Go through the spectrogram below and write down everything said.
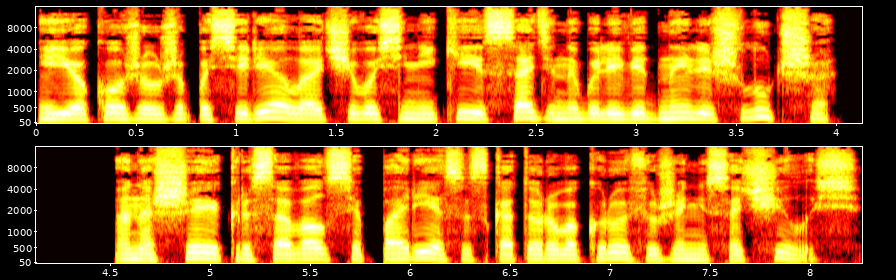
Ее кожа уже посерела, отчего синяки и ссадины были видны лишь лучше, а на шее красовался порез, из которого кровь уже не сочилась.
